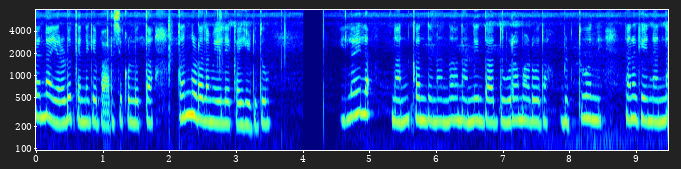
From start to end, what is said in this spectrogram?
ತನ್ನ ಎರಡು ಕೆನ್ನೆಗೆ ಬಾರಿಸಿಕೊಳ್ಳುತ್ತಾ ತನ್ನೊಡಲ ಮೇಲೆ ಕೈ ಹಿಡಿದು, ಇಲ್ಲ ಇಲ್ಲ ನನ್ನ ಕಂದನನ್ನು ನನ್ನಿಂದ ದೂರ ಮಾಡೋದಾ ಬಿಡ್ತು ಅನ್ನಿ. ನನಗೆ ನನ್ನ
